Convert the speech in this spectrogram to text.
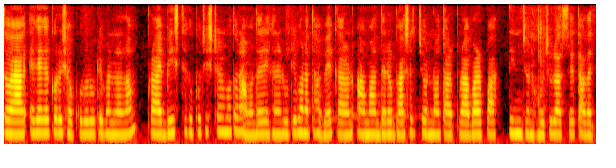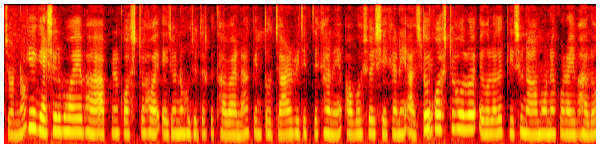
তো এক এক করে সবগুলো রুটি বানালাম। প্রায় বিশ থেকে পঁচিশটার মতন আমাদের এখানে রুটি বানাতে হবে, কারণ আমাদের বাসার জন্য তারপর আবার পাঁচ তিনজন হুজুর আছে তাদের জন্য। কি গ্যাসের ভয়ে ভা, আপনার কষ্ট হয় এই জন্য হুজুরদেরকে খাবায় না, কিন্তু যার রিজিক যেখানে অবশ্যই সেখানেই আসবে। কষ্ট হলো এগুলোকে কিছু না মনে করাই ভালো।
